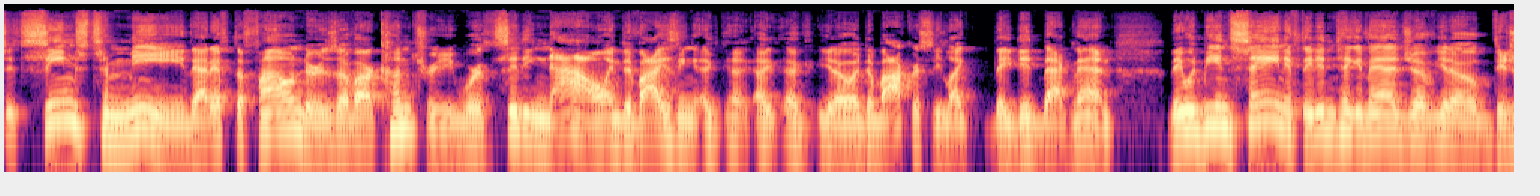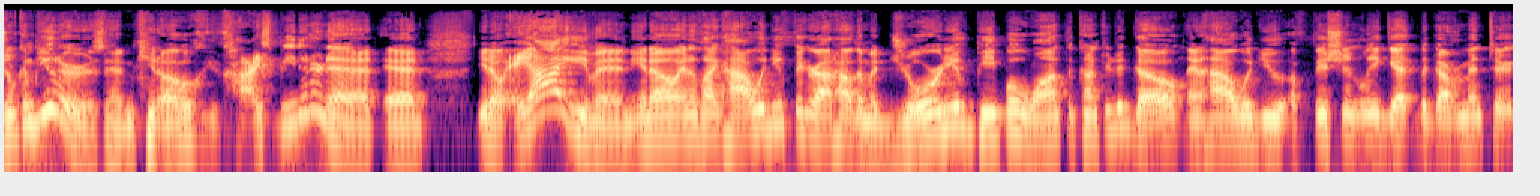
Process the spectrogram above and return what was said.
it seems to me that if the founders of our country were sitting now and devising a, a, a, you know a democracy like they did back then, they would be insane if they didn't take advantage of you know digital computers and you know high speed internet and you know AI even you know and it's like how would you figure out how the majority of people want the country to go and how would you efficiently get the government to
